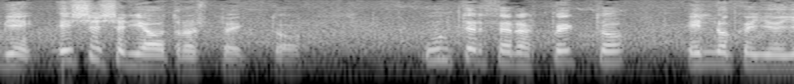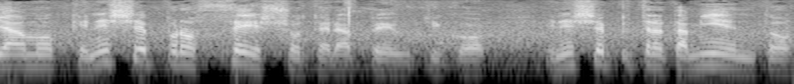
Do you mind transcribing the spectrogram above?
Bien, ese sería otro aspecto. Un tercer aspecto es lo que yo llamo que en ese proceso terapéutico, en ese tratamiento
